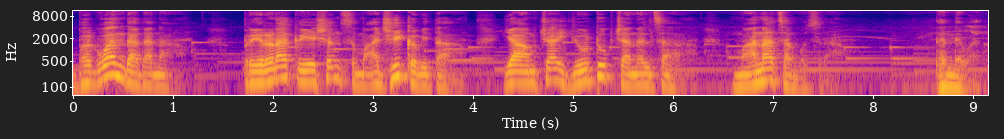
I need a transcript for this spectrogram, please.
भगवान दादांना प्रेरणा क्रिएशन्स माझी कविता या आमच्या यूट्यूब चॅनलचा मानाचा मुजरा. धन्यवाद.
